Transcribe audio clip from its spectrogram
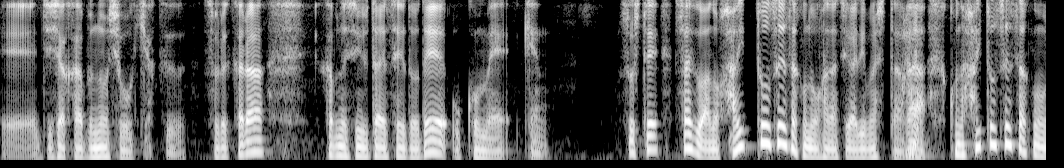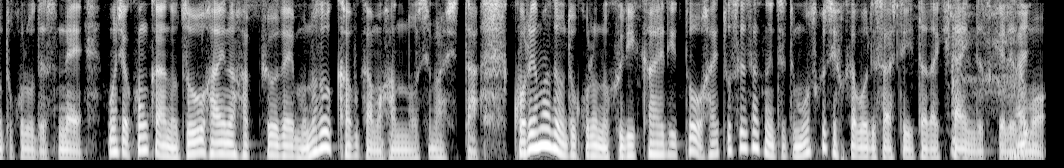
えー、自社株の焼却それから株主優待制度でお米券そして最後はあの配当政策のお話がありましたが、はい、この配当政策のところですね御社今回の増配の発表でものすごく株価も反応しました。これまでのところの振り返りと配当政策についてもう少し深掘りさせていただきたいんですけれども。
